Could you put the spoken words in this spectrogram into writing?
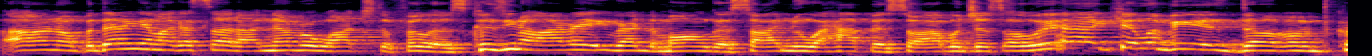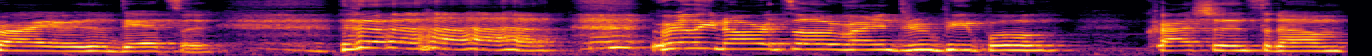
I don't know, but then again, like I said, I never watched the fillers because you know I already read the manga, so I knew what happened. So I would just, oh yeah, Killer Bee is dumb. I'm crying, I'm dancing. really, Naruto running through people, crashing into them.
